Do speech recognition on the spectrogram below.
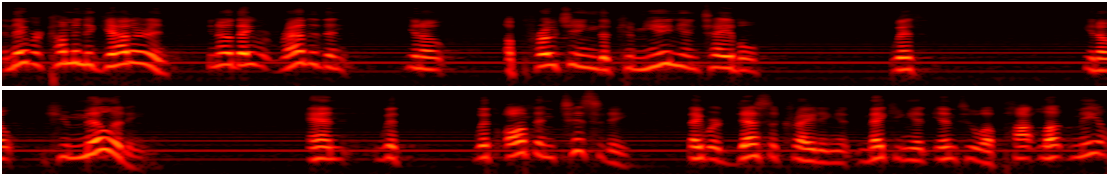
And they were coming together, and, you know, they were, rather than, you know, approaching the communion table with, you know, humility and with, with authenticity, they were desecrating it, making it into a potluck meal.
